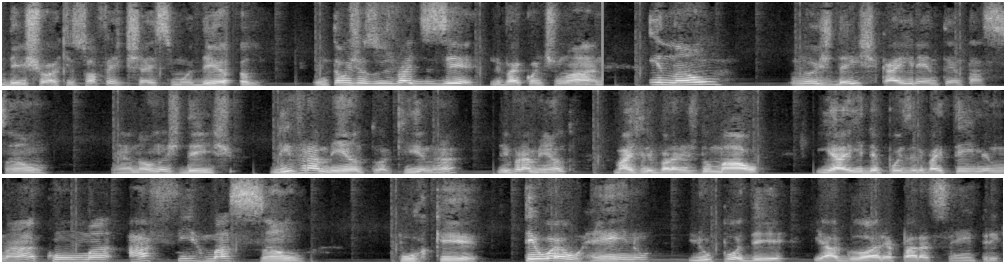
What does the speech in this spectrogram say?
Deixa eu aqui só fechar esse modelo. Então Jesus vai dizer, ele vai continuar, né? e não nos deixe cair em tentação, né? não nos deixe. Livramento aqui, né? Livramento, mas livrar-nos do mal. E aí depois ele vai terminar com uma afirmação, porque teu é o reino e o poder e a glória para sempre.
